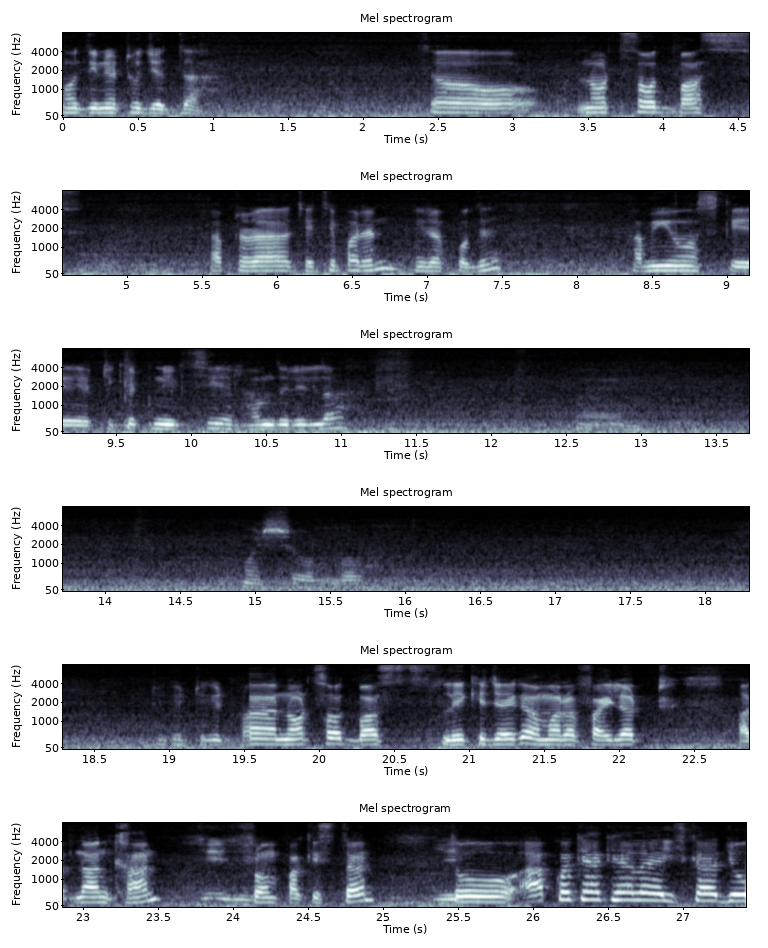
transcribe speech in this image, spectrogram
Medina to Jeddah. তো নর্থ সাউথ বাস আপনারা যেতে পারেন নিরাপদে। আমিও আজকে টিকিট নিচ্ছি, আলহামদুলিল্লাহ। মাশাল্লাহ टिकट टिकट नॉर्थ साउथ बस लेके जाएगा हमारा पायलट अदनान खान फ्रॉम पाकिस्तान। तो आपका क्या ख्याल है इसका जो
